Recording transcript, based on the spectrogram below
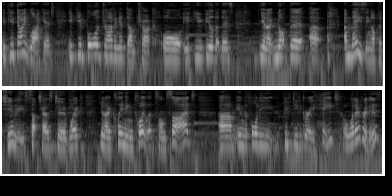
if you don't like it if you're bored driving a dump truck or if you feel that there's you know not the uh, amazing opportunities such as to work you know cleaning toilets on site um, in the 40, 50 degree heat or whatever it is,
